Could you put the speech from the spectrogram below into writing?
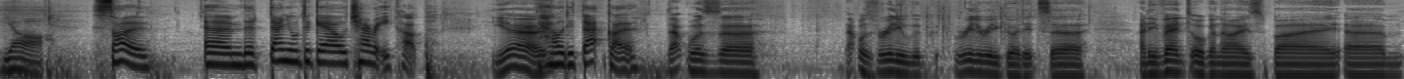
Yeah. So, um, the Daniel Degale Charity Cup. Yeah, How did that go? that was uh, that was really really really good. It's uh, an event organized by um,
